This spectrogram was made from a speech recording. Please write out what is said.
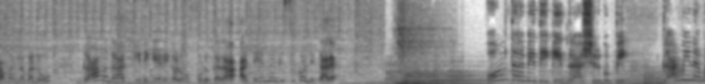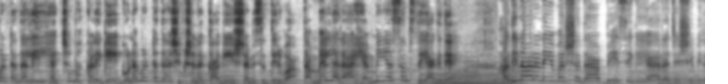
ಆವರಣವನ್ನು ಗ್ರಾಮದ ಕಿಡಿಗೇಡಿಗಳು ಕುಡುಕರ ಅಡ್ಡೆಯನ್ನಾಗಿಸಿಕೊಂಡಿದ್ದಾರೆ ಓಂ ತರಬೇತಿ ಕೇಂದ್ರ ಶಿರುಗುಪ್ಪಿ. ಗ್ರಾಮೀಣ ಮಟ್ಟದಲ್ಲಿ ಹೆಚ್ಚು ಮಕ್ಕಳಿಗೆ ಗುಣಮಟ್ಟದ ಶಿಕ್ಷಣಕ್ಕಾಗಿ ಶ್ರಮಿಸುತ್ತಿರುವ ತಮ್ಮೆಲ್ಲರ ಹೆಮ್ಮೆಯ ಸಂಸ್ಥೆಯಾಗಿದೆ. ಹದಿನಾರನೇ ವರ್ಷದ ಬೇಸಿಗೆಯ ರಜೆ ಶಿಬಿರ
